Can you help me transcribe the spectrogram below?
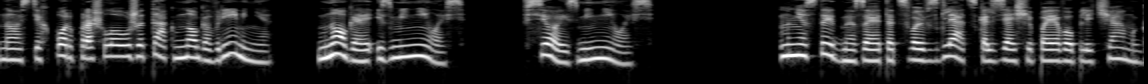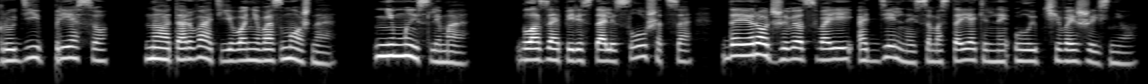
но с тех пор прошло уже так много времени. Многое изменилось. Все изменилось. Мне стыдно за этот свой взгляд, скользящий по его плечам, груди, прессу, но оторвать его невозможно. Немыслимо. Глаза перестали слушаться, да и рот живет своей отдельной самостоятельной улыбчивой жизнью.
